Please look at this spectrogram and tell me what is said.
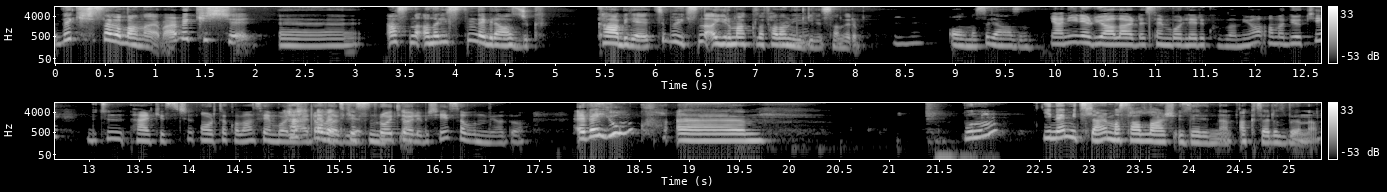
Ve kişisel olanlar var ve kişi eee, aslında analistin de birazcık kabiliyeti bu ikisini ayırmakla falan ilgili sanırım Hı hı. Olması lazım. Yani yine rüyalarda sembolleri kullanıyor ama diyor ki bütün herkes için ortak olan semboller Heh, de evet, olabilir. kesinlikle. Freud da öyle bir şey savunmuyordu. E ve Jung eee, bunun yine mitler, masallar üzerinden aktarıldığını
